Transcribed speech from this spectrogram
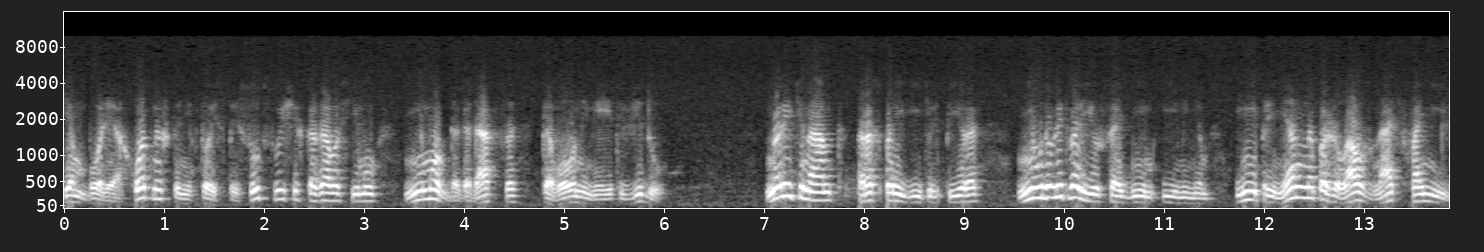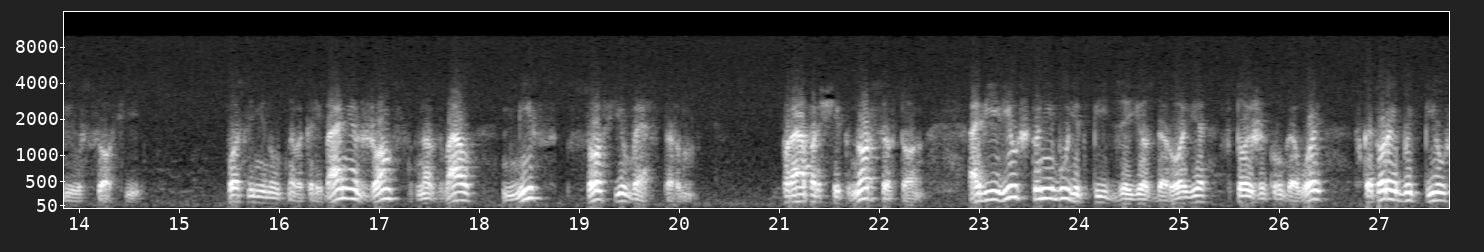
тем более охотно, что никто из присутствующих, казалось ему, не мог догадаться, кого он имеет в виду. Но лейтенант, распорядитель пира, не удовлетворился одним именем и непременно пожелал знать фамилию Софьи. После минутного колебания Джонс назвал мисс Софью Вестерн прапорщик Норсертон объявил, что не будет пить за ее здоровье в той же круговой, в которой бы пил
